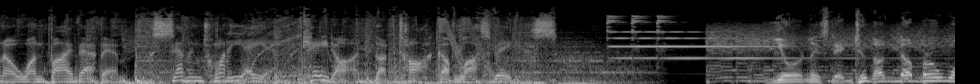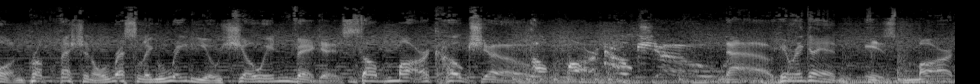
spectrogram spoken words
One zero one five FM, seven twenty AM. KDON, the talk of Las Vegas. You're listening to the number one professional wrestling radio show in Vegas, The Mark Hoke Show. The Mark Hoke Show. Now, here again is Mark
